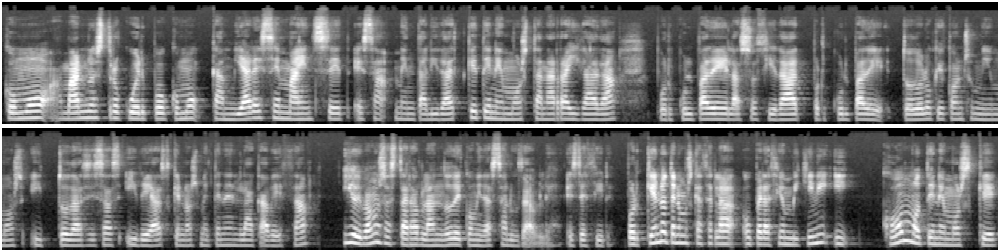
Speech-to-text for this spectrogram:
cómo amar nuestro cuerpo, cómo cambiar ese mindset, esa mentalidad que tenemos tan arraigada por culpa de la sociedad, por culpa de todo lo que consumimos y todas esas ideas que nos meten en la cabeza. Y hoy vamos a estar hablando de comida saludable, es decir, ¿por qué no tenemos que hacer la operación bikini y cómo tenemos que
